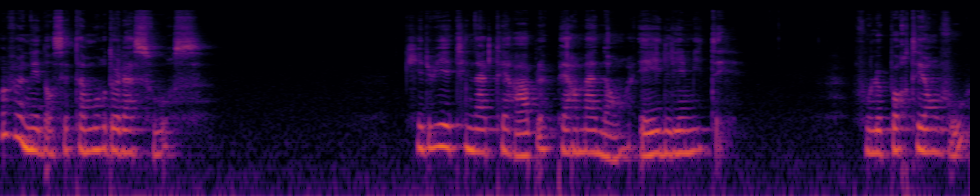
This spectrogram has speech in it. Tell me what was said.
Revenez dans cet amour de la source, qui lui est inaltérable, permanent et illimité. Vous le portez en vous.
